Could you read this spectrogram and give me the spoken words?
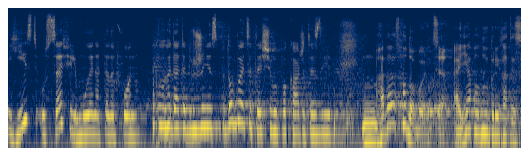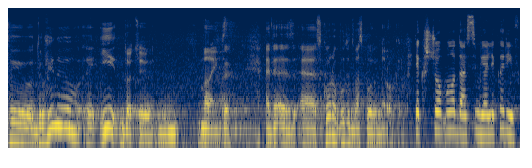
Гість усе фільмує на телефон. Як ви гадаєте, дружині сподобається те, що ви покажете з відео? Гадаю, сподобається. Я планую приїхати зі своєю дружиною е, і доцею м, маленькою. Е, е, е, Скоро буде два з половиною роки. Якщо молода сім'я лікарів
